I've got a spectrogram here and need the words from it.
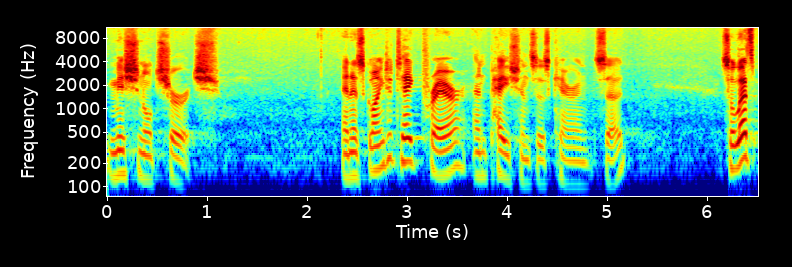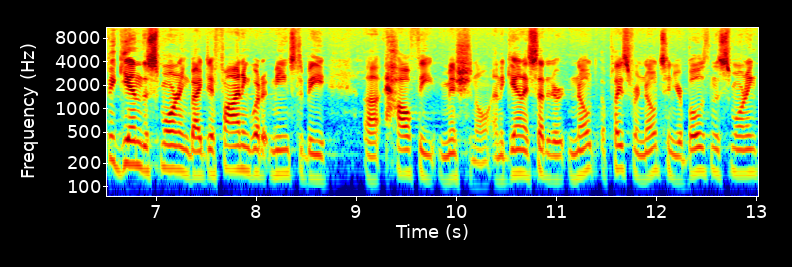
missional church. And it's going to take prayer and patience, as Karen said. So let's begin this morning by defining what it means to be uh, healthy missional. And again, I said a, note, a place for notes in your bulletin this morning.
